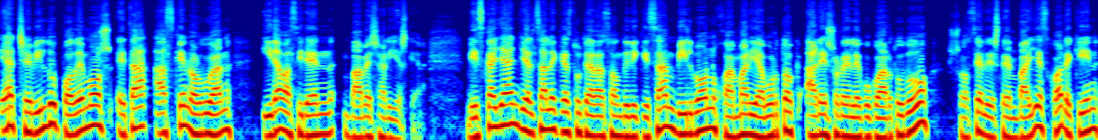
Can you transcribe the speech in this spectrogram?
EH Bildu Podemos eta azken orduan irabaziren babesari esker. Bizkaian, jeltzalek ez dute arazo handirik izan, Bilbon Juan Maria Burtok aresoren lekuko hartu du, sozialisten baiezkoarekin,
